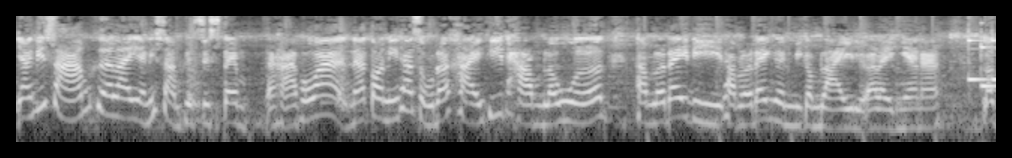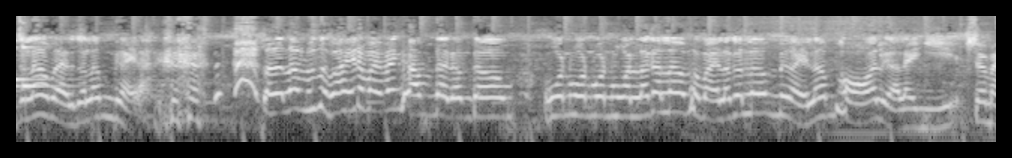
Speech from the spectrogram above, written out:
อย่างที่ 3 คืออะไรอย่างที่ 3 คือ system นะคะเพราะว่าณตอนนี้ถ้าสมมติว่าใครที่ทำแล้วเวิร์กทำแล้วได้ดีทำแล้วได้เงินมีกำไรหรืออะไรเงี้ยนะเราจะเริ่มอะไรเราจะเริ่มเหนื่อยละเราจะเริ่มรู้สึกว่าเฮ้ยทำไมแม่งทำแต่เดิมๆวนๆวนๆแล้วก็เริ่มทำไมแล้วก็เริ่มเหนื่อยเริ่มท้อหรืออะไรอย่างนี้ใช่ไหม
